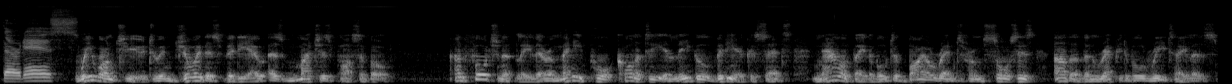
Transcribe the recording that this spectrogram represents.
There it is. We want you to enjoy this video as much as possible. Unfortunately, there are many poor quality illegal video cassettes now available to buy or rent from sources other than reputable retailers.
